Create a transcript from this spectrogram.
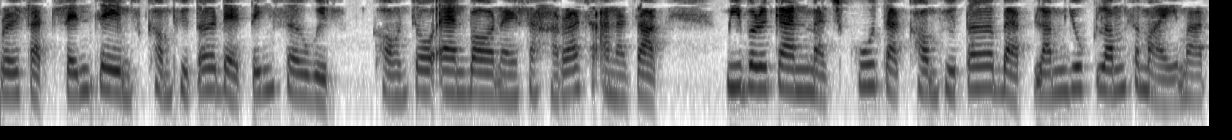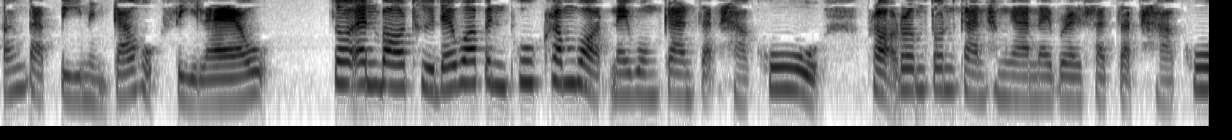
บริษัท St. James Computer Dating Service ของโจแอนบอลในสหราชอาณาจักร มีบริการแมทช์คู่จากคอมพิวเตอร์แบบล้ำยุคล้ำสมัยมาตั้งแต่ปี 1964 แล้ว โจแอนบอลถือได้ว่าเป็นผู้คร่ำวอดในวงการจัดหาคู่ เพราะเริ่มต้นการทำงานในบริษัทจัดหาคู่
